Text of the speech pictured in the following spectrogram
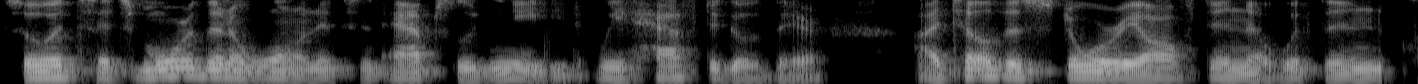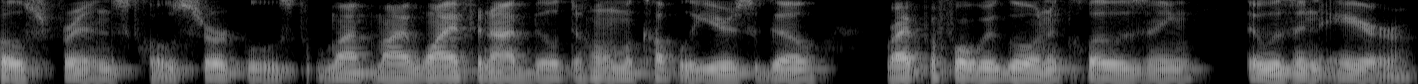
So it's it's more than a one it's an absolute need. We have to go there. I tell this story often within close friends, close circles. My, my wife and I built a home a couple of years ago. Right before we go into closing, there was an error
